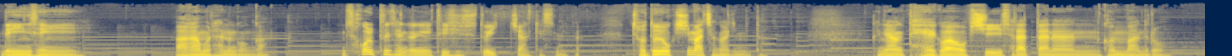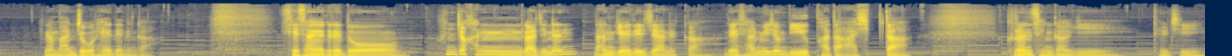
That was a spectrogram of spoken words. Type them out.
내 인생이 마감을 하는 건가? 서글픈 생각이 드실 수도 있지 않겠습니까? 저도 역시 마찬가지입니다. 그냥 대과 없이 살았다는 것만으로 그냥 만족을 해야 되는가 세상에 그래도 흔적 한 가지는 남겨야 되지 않을까. 내 삶이 좀 미흡하다, 아쉽다. 그런 생각이 들지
